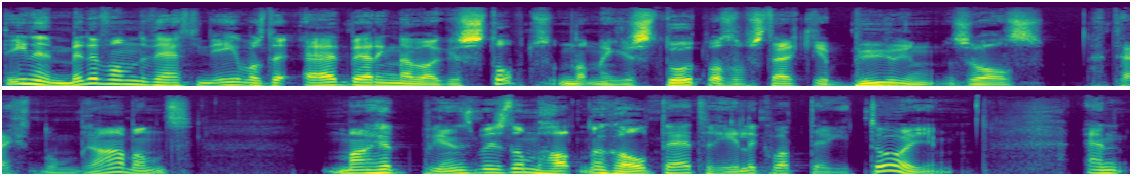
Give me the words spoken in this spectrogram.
Tegen het midden van de 15e eeuw was de uitbreiding dan wel gestopt, omdat men gestoot was op sterkere buren, zoals het hertogdom Brabant, maar het prinsbisdom had nog altijd redelijk wat territorium en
